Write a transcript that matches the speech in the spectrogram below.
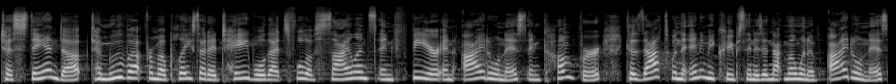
to stand up, to move up from a place at a table that's full of silence and fear and idleness and comfort, because that's when the enemy creeps in, is in that moment of idleness.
